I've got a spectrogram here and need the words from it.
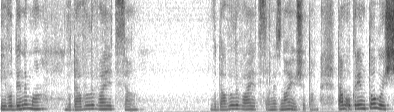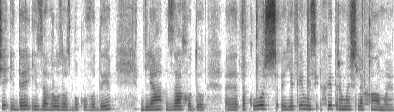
І води нема. Вода виливається. Вода виливається, не знаю, що там. Там, окрім того, ще йде і загроза з боку води для заходу, Е, також якимись хитрими шляхами.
